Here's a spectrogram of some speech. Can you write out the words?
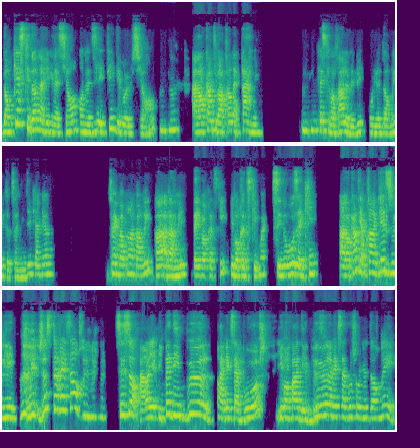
Donc, qu'est-ce qui donne la régression? On a dit les pics d'évolution. Mhm. Alors, quand il va apprendre à parler, Mhm. Qu'est-ce qu'il va faire, le bébé, au lieu de dormir? T'as-tu une idée, Karen? Quand il va apprendre à parler, Ah, à parler, ben, il va pratiquer. il va pratiquer. Ouais. Ses nouveaux acquis. Alors, quand il apprend à gazouiller, oui, juste raison. C'est ça. Alors, il fait des bulles avec sa bouche. Il va faire des bulles avec sa bouche au lieu de dormir.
